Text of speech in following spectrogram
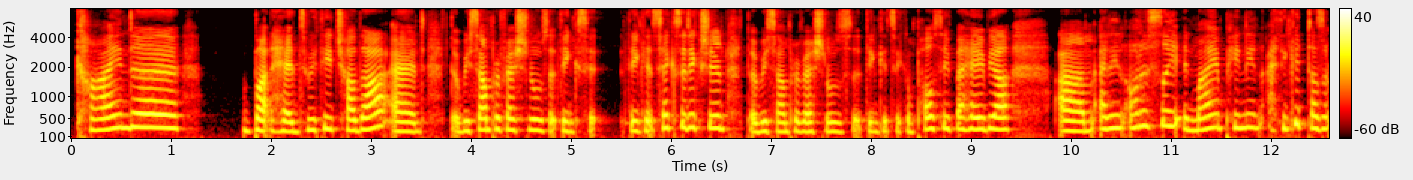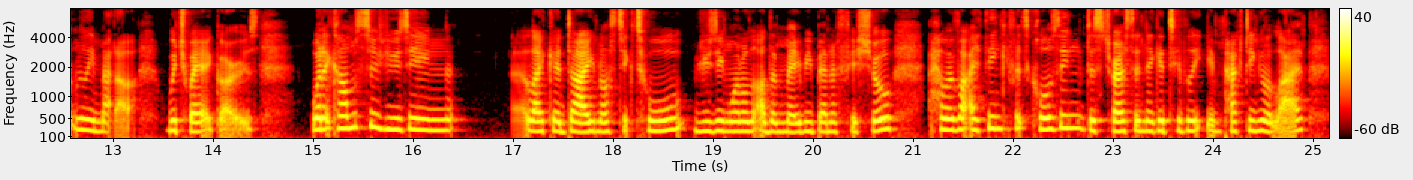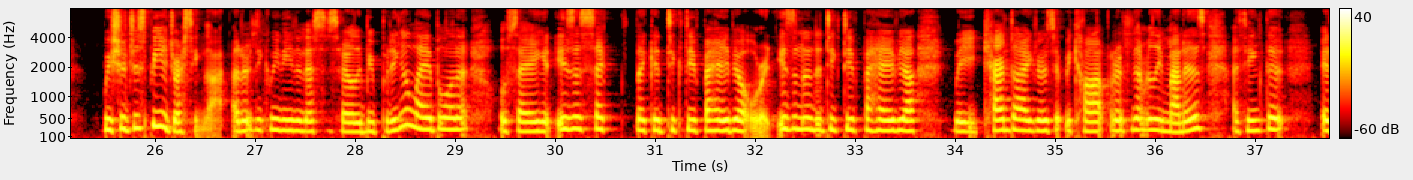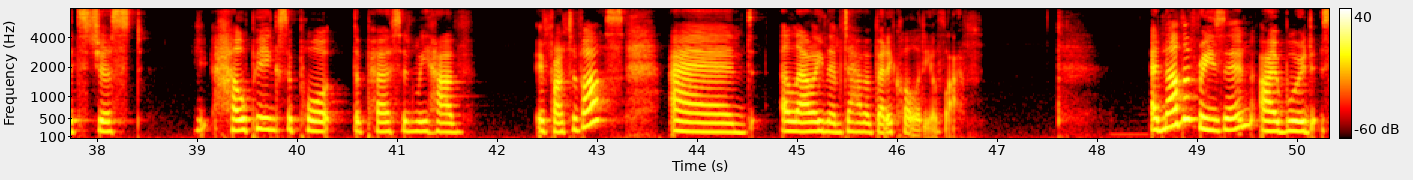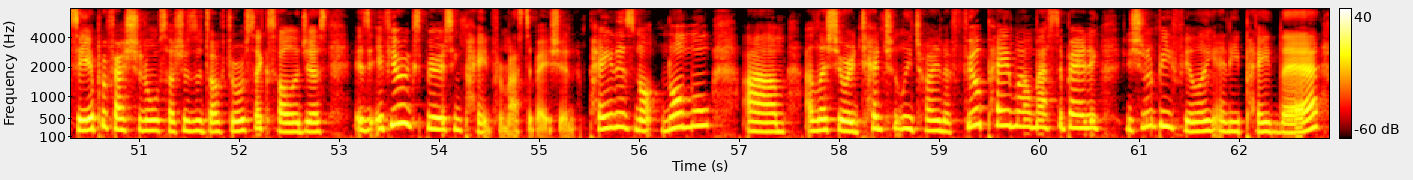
kind of butt heads with each other and there'll be some professionals that think think it's sex addiction. There'll be some professionals that think it's a compulsive behavior. Um, and in honestly, in my opinion, I think it doesn't really matter which way it goes. When it comes to using uh, like a diagnostic tool, using one or the other may be beneficial. However, I think if it's causing distress and negatively impacting your life, we should just be addressing that. I don't think we need to necessarily be putting a label on it or saying it is a sex like addictive behavior or it isn't an addictive behavior. We can diagnose it, we can't. I don't think that really matters. I think that it's just helping support the person we have in front of us and allowing them to have a better quality of life. Another reason I would see a professional such as a doctor or sexologist is if you're experiencing pain from masturbation. Pain is not normal um, unless you're intentionally trying to feel pain while masturbating. You shouldn't be feeling any pain there.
